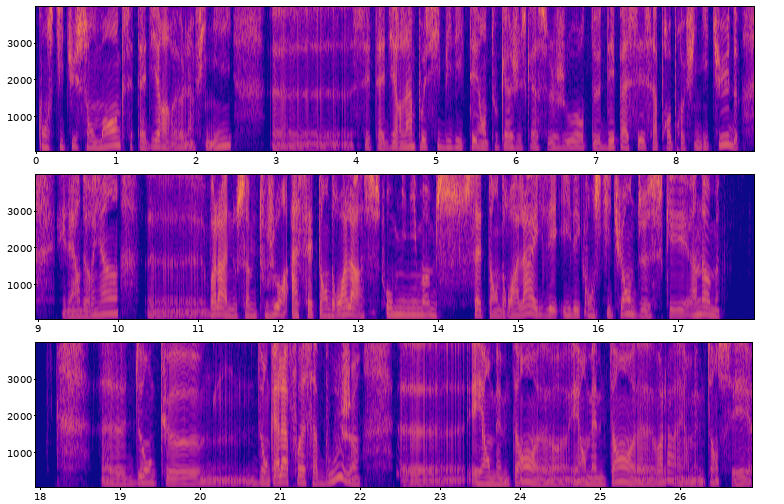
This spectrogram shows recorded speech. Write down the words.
constitue son manque, c'est-à-dire l'infini, c'est-à-dire l'impossibilité, en tout cas jusqu'à ce jour, de dépasser sa propre finitude. Et l'air de rien, voilà, nous sommes toujours à cet endroit-là. Au minimum, cet endroit-là, il est, il est constituant de ce qu'est un homme. Euh, donc, euh, donc à la fois ça bouge euh, et en même temps, et en même temps, voilà, et en même temps c'est,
